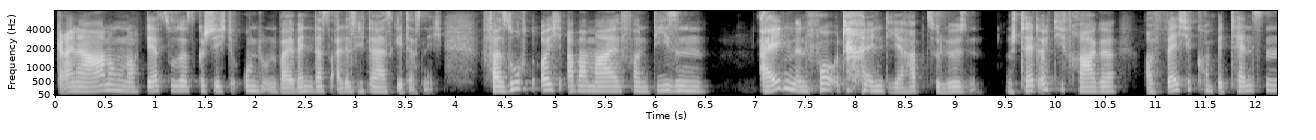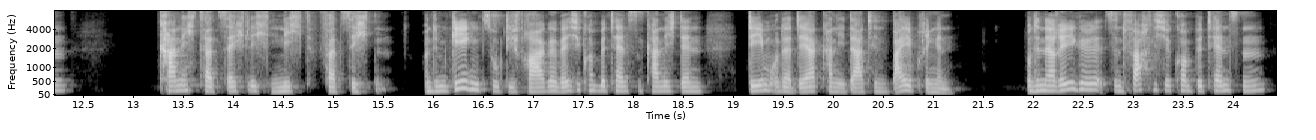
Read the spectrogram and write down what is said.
keine Ahnung, noch der Zusatzgeschichte und, und, weil wenn das alles nicht da ist, geht das nicht. Versucht euch aber mal von diesen eigenen Vorurteilen, die ihr habt, zu lösen. Und stellt euch die Frage, auf welche Kompetenzen kann ich tatsächlich nicht verzichten? Und im Gegenzug die Frage, welche Kompetenzen kann ich denn dem oder der Kandidatin beibringen? Und in der Regel sind fachliche Kompetenzen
